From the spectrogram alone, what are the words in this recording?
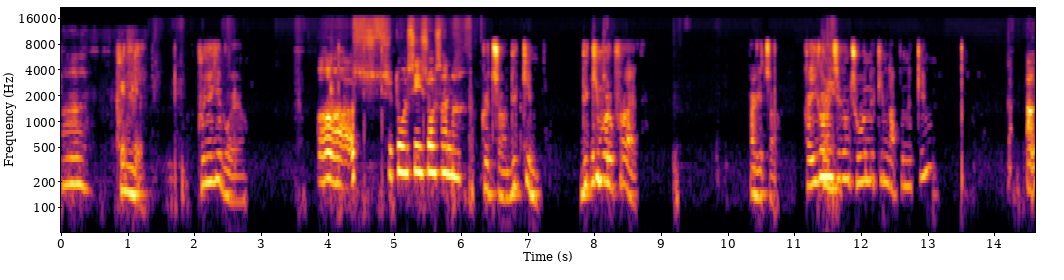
아, 분위기. 분위기 뭐예요? 어, situasi suasana. 그렇죠. 느낌. 느낌으로 풀어야 돼. 알겠죠? 그러니까 이거는 네. 지금 좋은 느낌, 나쁜 느낌? 아,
